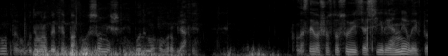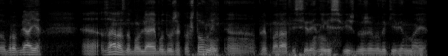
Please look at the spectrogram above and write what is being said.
От будемо робити бакову суміш і будемо обробляти. Властиво, що стосується сірих гнилих, хто обробляє, е, зараз додає, бо дуже коштовний е, препарат від сірих гнилі свіж, дуже великий він має.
